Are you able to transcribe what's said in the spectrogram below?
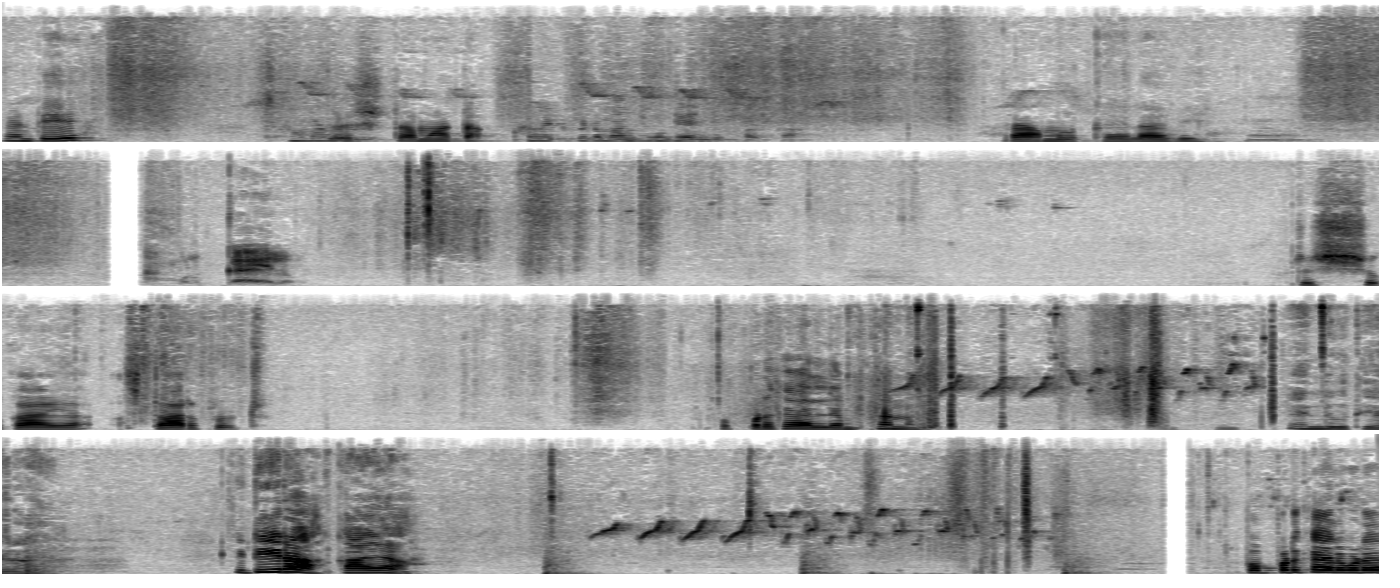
ఏంటి? ఫ్రెష్ టమాటా. పెట్టుకుంటే మంచిగా ఉంటాయి అని చెప్పక్క రాములకాయలు అవి ఫ్రెష్ కాయ స్టార్ ఫ్రూట్. పొప్పడికాయలు తెంపుతాను. ఎందుకు తీరా ఇటీరా కాయ? పొప్పడికాయలు కూడా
